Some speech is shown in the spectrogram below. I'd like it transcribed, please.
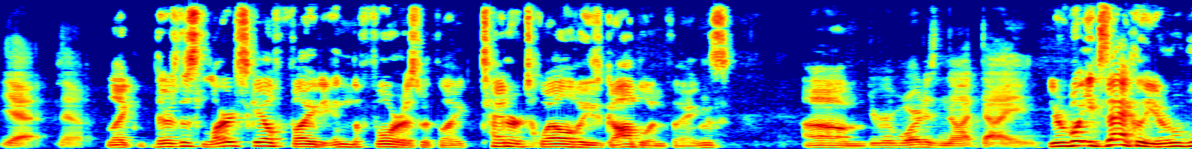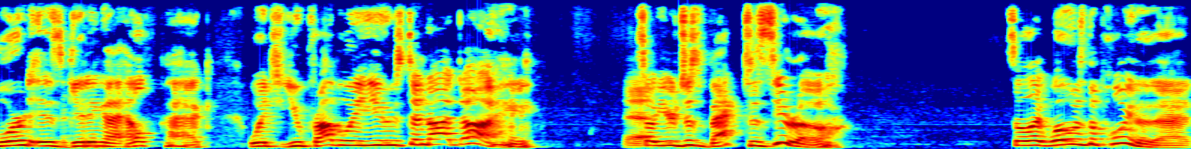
Yeah, no. Like, there's this large scale fight in the forest with like 10 or 12 of these goblin things. Um, Your reward is not dying. your exactly your reward is getting a health pack, which you probably use to not die. Yeah. So you're just back to zero. So like, what was the point of that?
